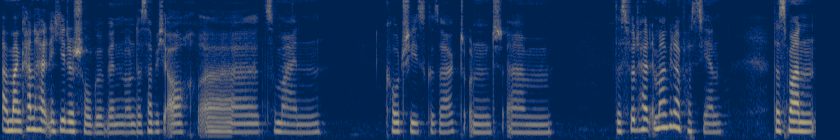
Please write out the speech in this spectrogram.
Aber man kann halt nicht jede Show gewinnen und das habe ich auch äh, zu meinen Coaches gesagt und ähm, das wird halt immer wieder passieren, dass man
